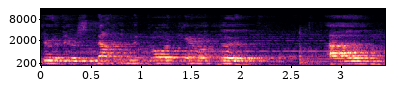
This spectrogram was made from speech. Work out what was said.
there, there's nothing that God cannot do. Um,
